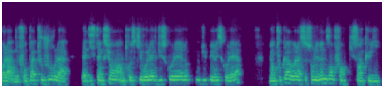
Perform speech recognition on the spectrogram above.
voilà, ne font pas toujours la, la distinction entre ce qui relève du scolaire ou du périscolaire. Mais en tout cas, voilà, ce sont les mêmes enfants qui sont accueillis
